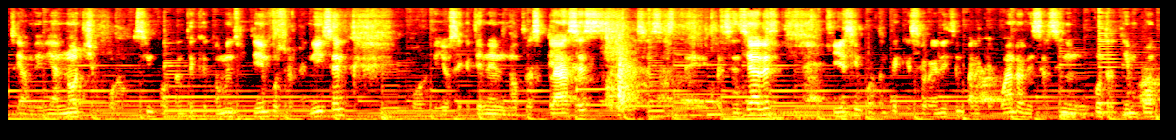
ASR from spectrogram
o sea, medianoche, por lo que es importante que tomen su tiempo, se organicen, porque yo sé que tienen otras clases, clases este, presenciales, y es importante que se organicen para que puedan realizar sin ningún contratiempo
